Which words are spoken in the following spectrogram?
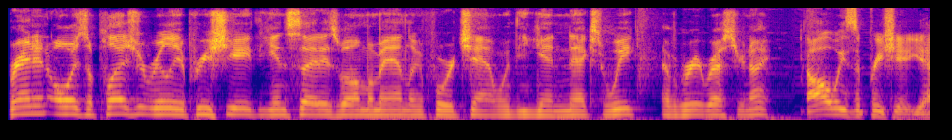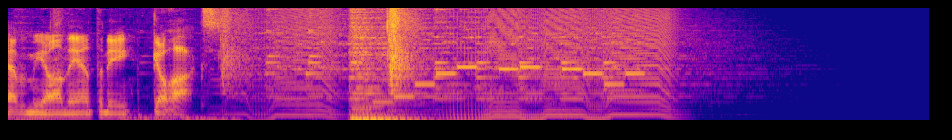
Brandon, always a pleasure. Really appreciate the insight as well, my man. Looking forward to chatting with you again next week. Have a great rest of your night. Always appreciate you having me on, Anthony. Go Hawks.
